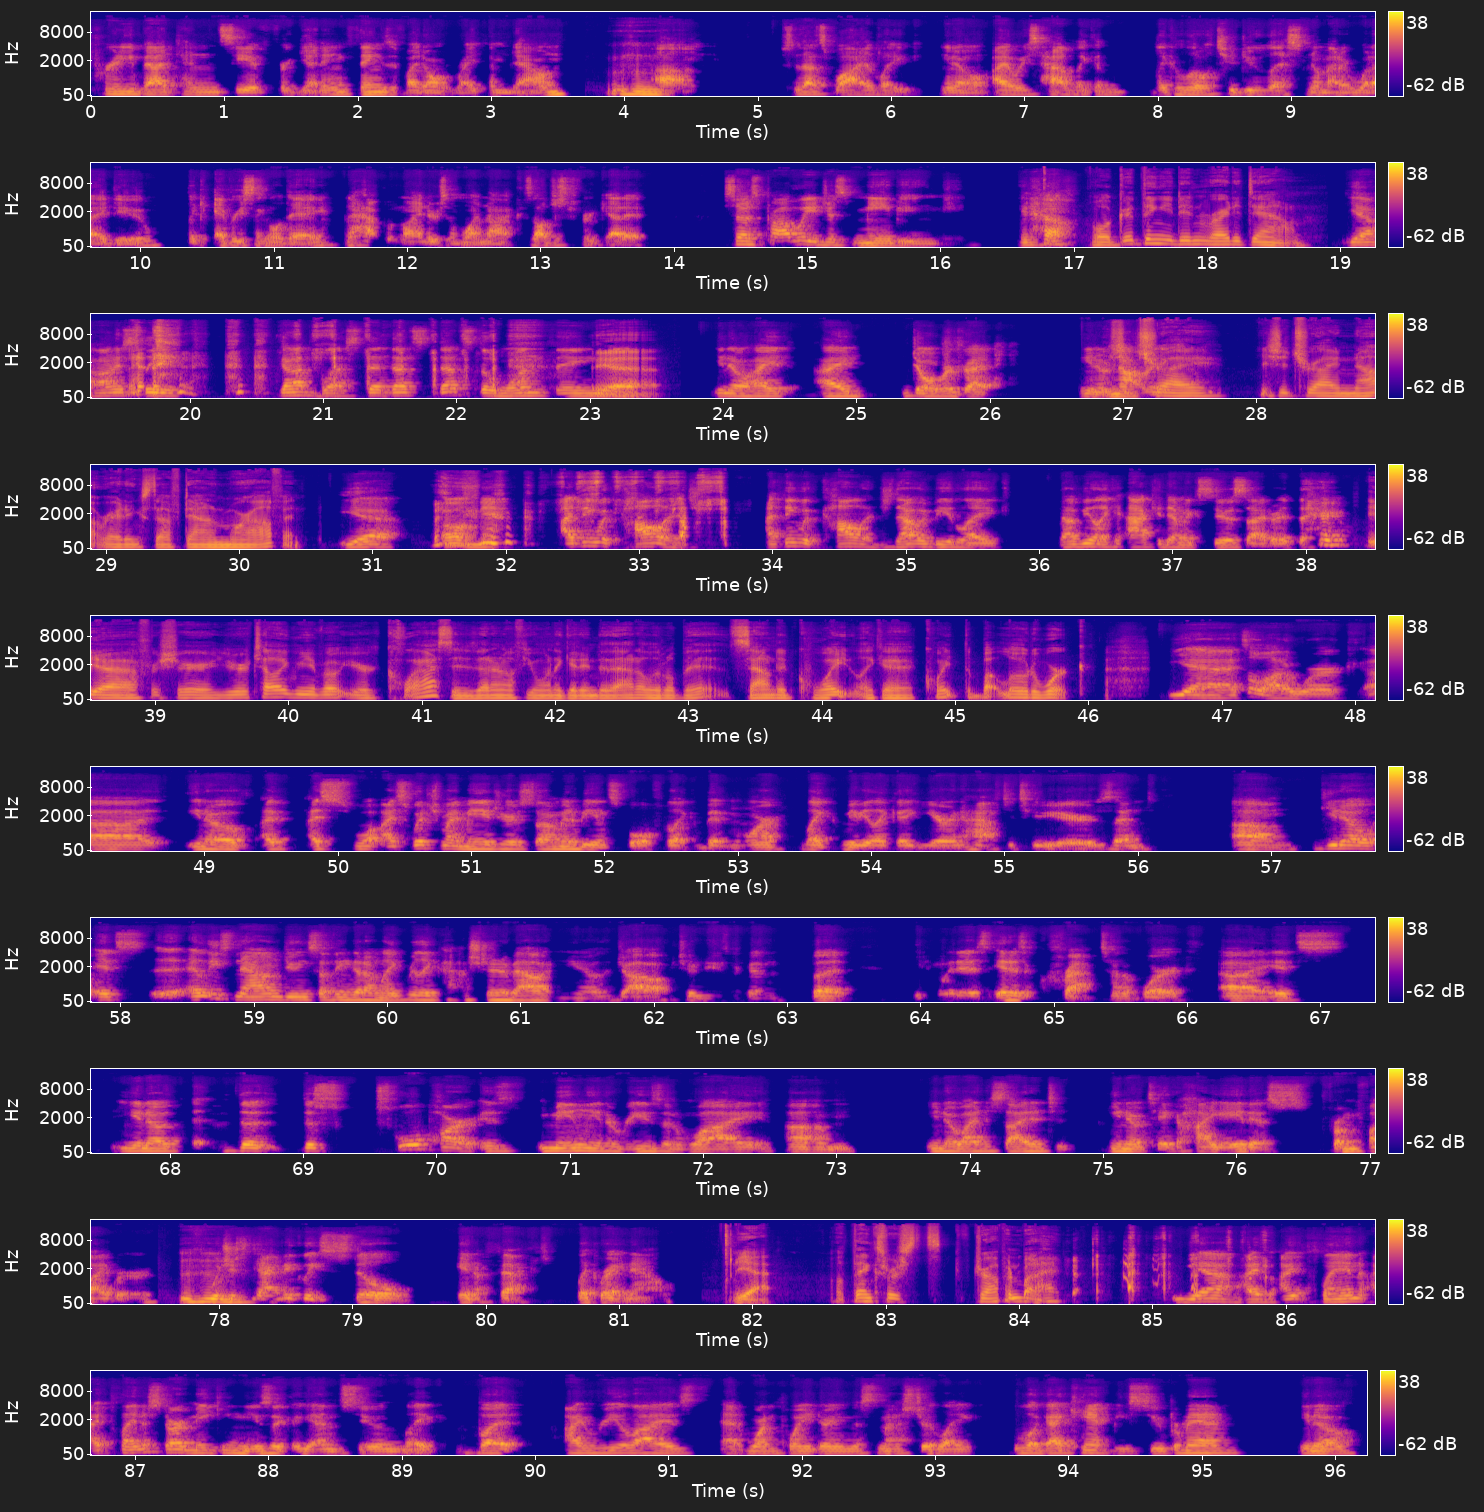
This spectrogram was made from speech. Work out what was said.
pretty bad tendency of forgetting things if I don't write them down. Mm-hmm. Um, so that's why, like, you know, I always have like a like a little to do list no matter what I do, like every single day, and I have reminders and whatnot because I'll just forget it. So it's probably just me being me, you know. Well, good thing you didn't write it down. Yeah, honestly, God bless that. That's that's the one thing. Yeah. That, you know, I I don't regret. You know, you not try. You should try not writing stuff down more often. Yeah. Oh man, I think with college, I think with college that would be like that would be like academic suicide right there. Yeah, for sure. You're telling me about your classes. I don't know if you want to get into that a little bit. It sounded quite like a quite the buttload of work. Yeah, it's a lot of work. Uh, you know, I I, sw- I switched my majors, so I'm going to be in school for like a bit more, like maybe like a year and a half to two years, and um, you know, it's at least now I'm doing something that I'm like really passionate about, and you know, the job opportunities are good, but you know, it is it is a crap ton of work. Uh, it's you know the the school part is mainly the reason why um, you know I decided to you know take a hiatus from fiber, mm-hmm. which is technically still in effect, like right now. Yeah. Well, thanks for s- dropping by. yeah, I I plan I plan to start making music again soon. Like, but I realized at one point during the semester, like, look, I can't be Superman. You know,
